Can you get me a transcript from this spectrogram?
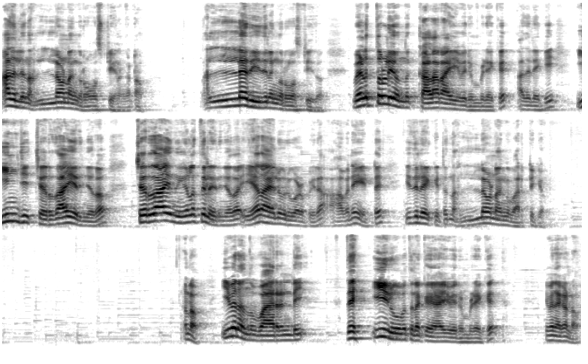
അതിൽ നല്ലോണം റോസ്റ്റ് ചെയ്യണം കേട്ടോ. നല്ല രീതിയിൽ അങ്ങ് റോസ്റ്റ് ചെയ്തോ. വെളുത്തുള്ളി ഒന്ന് കളറായി വരുമ്പോഴേക്ക് അതിലേക്ക് ഇഞ്ചി ചെറുതായി എരിഞ്ഞതോ ചെറുതായി നീളത്തിൽ എരിഞ്ഞതോ ഏതായാലും ഒരു കുഴപ്പമില്ല. അവനെ ഇട്ട് ഇതിലേക്കിട്ട് നല്ലോണം അങ്ങ് വരട്ടിക്കും. കണ്ടോ? ഇവനൊന്ന് വരണ്ടി. ദേ ഈ രൂപത്തിലൊക്കെ ആയി വരുമ്പോഴേക്ക് ഇവനെ കണ്ടോ?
